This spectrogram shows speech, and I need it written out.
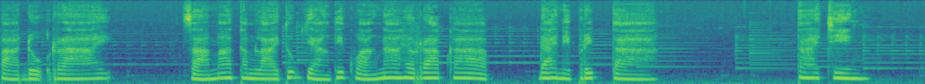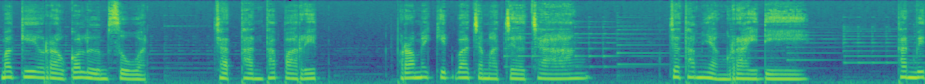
ป่าดุร้าย สามารถทำลายทุกอย่างที่ขวางหน้าให้ราบคาบ ได้ในพริบตา ตายจริง เมื่อกี้เราก็ลืมสวด ฉัดทันทปริตเพราะไม่คิดว่าจะมาเจอช้าง จะทำอย่างไรดี ท่านวิ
